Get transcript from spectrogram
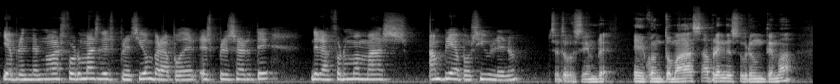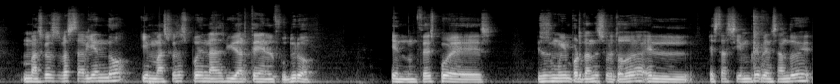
y aprender nuevas formas de expresión para poder expresarte de la forma más amplia posible, ¿no? Exacto, siempre. eh, cuanto más aprendes sobre un tema, más cosas vas sabiendo y más cosas pueden ayudarte en el futuro. Y entonces, pues, eso es muy importante, sobre todo el estar siempre pensando y,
